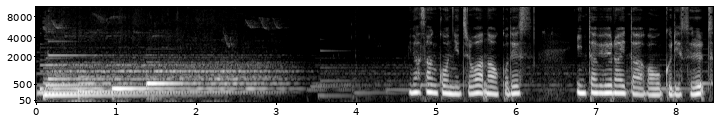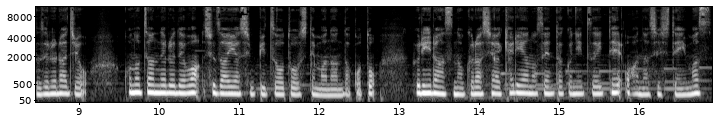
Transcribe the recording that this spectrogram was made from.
皆さんこんにちは、なおこです。インタビューライターがお送りするつづるラジオ。このチャンネルでは取材や執筆を通して学んだことフリーランスの暮らしやキャリアの選択についてお話ししています。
